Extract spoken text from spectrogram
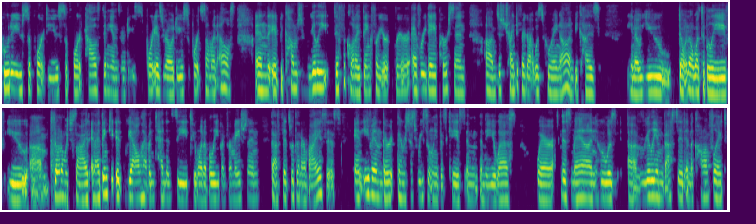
who do you support? Do you support Palestinians or do you support Israel or do you support someone else? And it becomes really difficult, I think, for your for your everyday person um, just trying to figure out what's going on because you know you don't know what to believe you um, don't know which side and i think it, we all have a tendency to want to believe information that fits within our biases and even there there was just recently this case in, in the us where this man who was uh, really invested in the conflict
